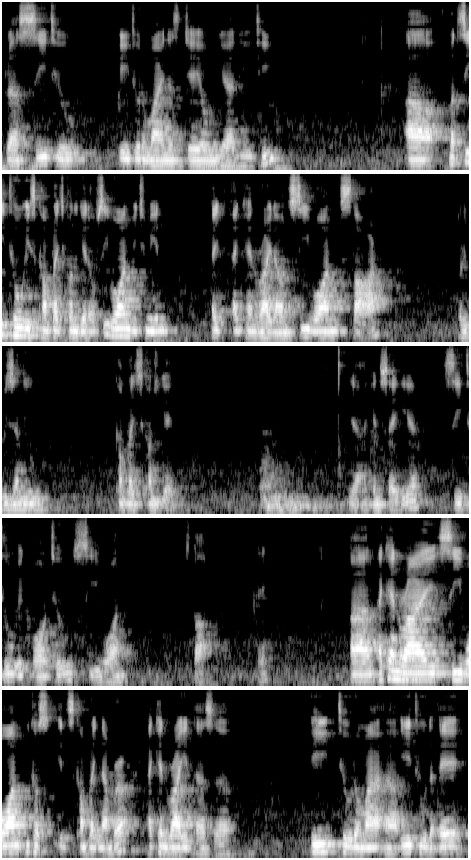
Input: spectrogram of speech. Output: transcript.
plus C2 e to the minus j omega dt. Uh, but C2 is complex conjugate of C1, which means I, I can write down C1 star representing complex conjugate. Yeah, I can say here C2 equal to C1 star. Okay. And I can write C1 because it's complex number. I can write it as a e to the uh, e to the a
